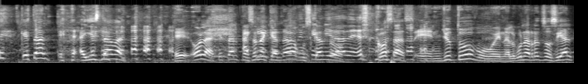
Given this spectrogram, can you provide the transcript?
¡Ay! ¿Qué tal? Ahí estaban. Eh, hola, ¿qué tal? Persona Aquí que andaba buscando cosas en YouTube o en alguna red social.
